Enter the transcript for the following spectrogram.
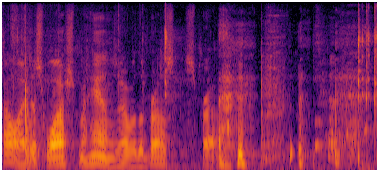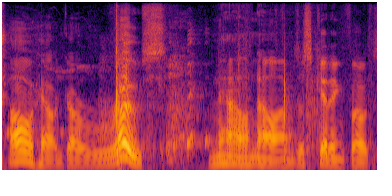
Oh, I just washed my hands over the Brussels sprout. Oh, how gross. no, no, I'm just kidding, folks.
